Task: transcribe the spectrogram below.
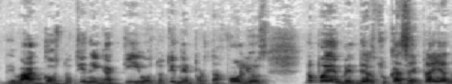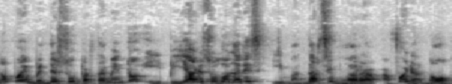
de bancos, no tienen activos, no tienen portafolios, no pueden vender su casa de playa, no pueden vender su apartamento y pillar esos dólares y mandarse mudar afuera. No,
